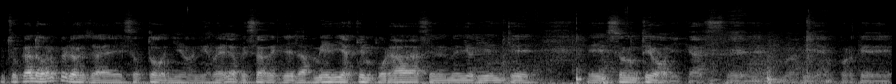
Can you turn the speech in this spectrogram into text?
Mucho calor, pero ya es otoño en Israel, a pesar de que las medias temporadas en el Medio Oriente eh, son teóricas, eh, más bien, porque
